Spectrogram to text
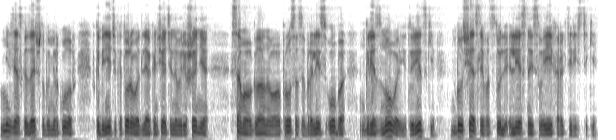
Нельзя сказать, чтобы Меркулов, в кабинете которого для окончательного решения – самого главного вопроса собрались оба Грязнова и Турецкий, был счастлив от столь лестной своей характеристики.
